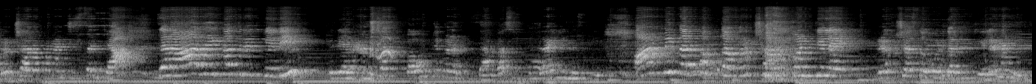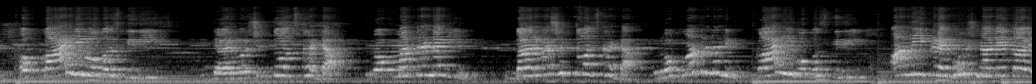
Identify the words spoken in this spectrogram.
वृक्षारोपणाची संख्या जर आज एकत्रित केली तर या देशात पाऊण जागा सुद्धा राहिली नसती. आम्ही तर फक्त वृक्षारोपण केलंय. वृक्ष संवर्धन केलं नाही. अहो काय ही बोगस दिली? दरवर्षी तोच खड्डा रोप मात्र नवीन. दरवर्षी तोच खड्डा रोप मात्र नवीन. काय ही बोगस दिली? आम्ही इकडे घोषणा देतोय.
